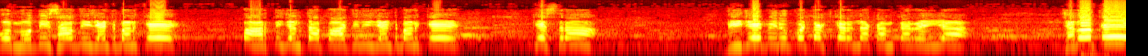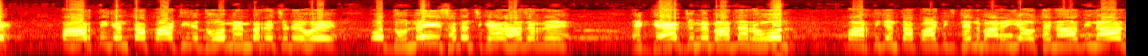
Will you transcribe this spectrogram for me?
ਉਹ ਮੋਦੀ ਸਾਹਿਬ ਦੀ ਏਜੰਟ ਬਣ ਕੇ, ਭਾਰਤੀ ਜਨਤਾ ਪਾਰਟੀ ਦੀ ਏਜੰਟ ਬਣ ਕੇ ਕਿਸ ਤਰ੍ਹਾਂ ਬੀਜੇਪੀ ਨੂੰ ਪ੍ਰੋਟੈਕਟ ਕਰਨ ਦਾ ਕੰਮ ਕਰ ਰਹੀ ਆ। ਜਦੋਂ ਕਿ ਭਾਰਤੀ ਜਨਤਾ ਪਾਰਟੀ ਦੇ ਦੋ ਮੈਂਬਰ ਨੇ ਚੁਣੇ ਹੋਏ, ਉਹ ਦੋਨੇ ਹੀ ਸਦਨ 'ਚ ਗੈਰ ਹਾਜ਼ਰ ਨੇ। ਇੱਕ ਗੈਰ ਜ਼ਿੰਮੇਵਾਰ ਦਾ ਰੋਲ ਭਾਰਤੀ ਜਨਤਾ ਪਾਰਟੀ ਜਿੱਥੇ ਨਿਭਾ ਰਹੀ ਆ, ਉੱਥੇ ਨਾਲ ਦੀ ਨਾਲ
